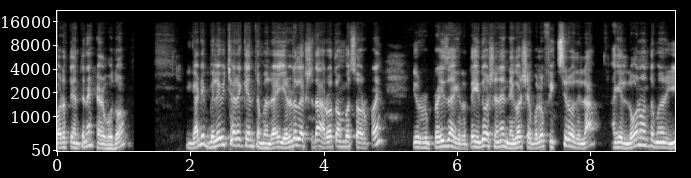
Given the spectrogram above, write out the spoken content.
ಬರುತ್ತೆ ಅಂತಾನೆ ಹೇಳ್ಬೋದು. ಈ ಗಾಡಿ ಬೆಲೆ ವಿಚಾರಕ್ಕೆ ಅಂತ ಬಂದರೆ ಎರಡು ಲಕ್ಷದ ಅರವತ್ತೊಂಬತ್ತು ಸಾವಿರ ರೂಪಾಯಿ ಇವ್ರ ಪ್ರೈಸ್ ಆಗಿರುತ್ತೆ. ಇದು ಅಷ್ಟೇ ನೆಗೋಷಿಯಬಲ್ ಫಿಕ್ಸ್ ಇರೋದಿಲ್ಲ. ಹಾಗೆ ಲೋನ್ ಅಂತ ಬಂದರೆ ಈ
